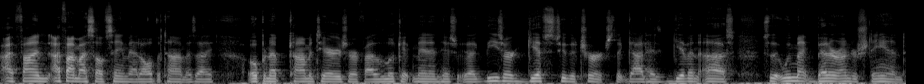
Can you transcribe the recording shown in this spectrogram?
I find I find myself saying that all the time as I open up commentaries or if I look at men in history. Like these are gifts to the church that God has given us so that we might better understand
